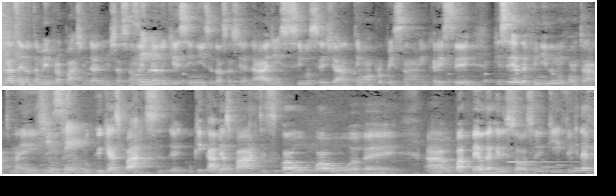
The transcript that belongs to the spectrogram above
trazendo também para a parte da administração, Sim. lembrando que esse início da sociedade, se você já tem uma propensão em crescer, que seja definido num contrato, né? Isso, sim, sim. O que, que as partes, é, o que cabe às partes, qual, qual é, o papel daquele sócio que fique def,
